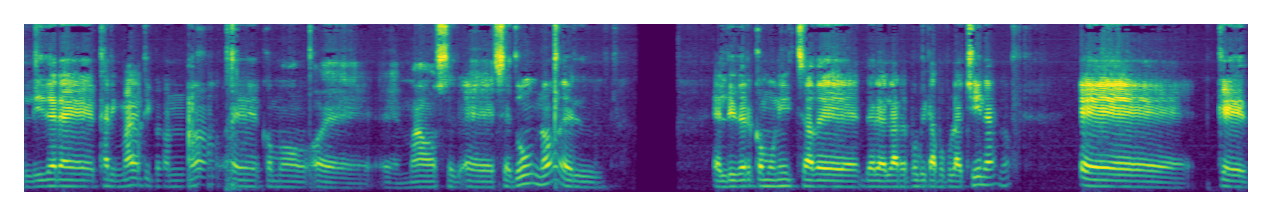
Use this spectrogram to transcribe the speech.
líderes carismáticos, ¿no? Eh, como eh, eh, Mao eh, Zedong, ¿no? El, el líder comunista de, de la República Popular China, ¿no? Eh, que,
